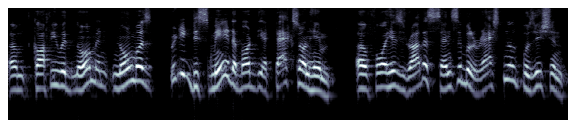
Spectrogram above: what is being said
um, coffee with Noam, and Noam was pretty dismayed about the attacks on him uh, for his rather sensible, rational position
